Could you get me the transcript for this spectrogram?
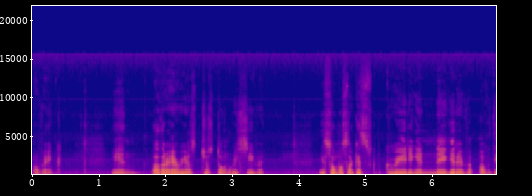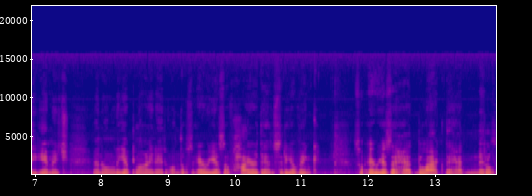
of ink. In other areas, just don't receive it. It's almost like it's creating a negative of the image and only applying it on those areas of higher density of ink. So areas that had black, they had middle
